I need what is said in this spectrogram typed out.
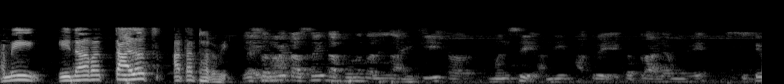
आम्ही येणारा काळच आता ठरवेल. या सर्वेत असंही दाखवण्यात आलेलं आहे की मनसे आणि ठाकरे एकत्र आल्यामुळे कुठे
